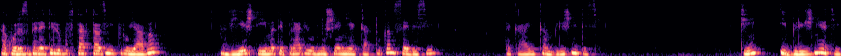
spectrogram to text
Ако разберете любовта в тази проява, вие ще имате прави отношения както към себе си, така и към ближните си. Ти и ближният ти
